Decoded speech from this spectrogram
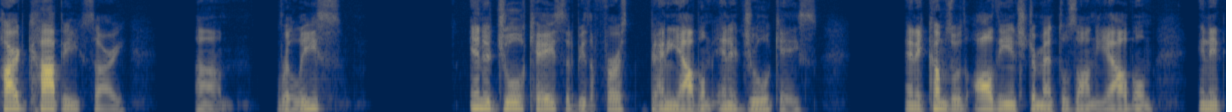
hard copy, sorry, um, release in a jewel case. It'll be the first Benny album in a jewel case. And it comes with all the instrumentals on the album. And it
